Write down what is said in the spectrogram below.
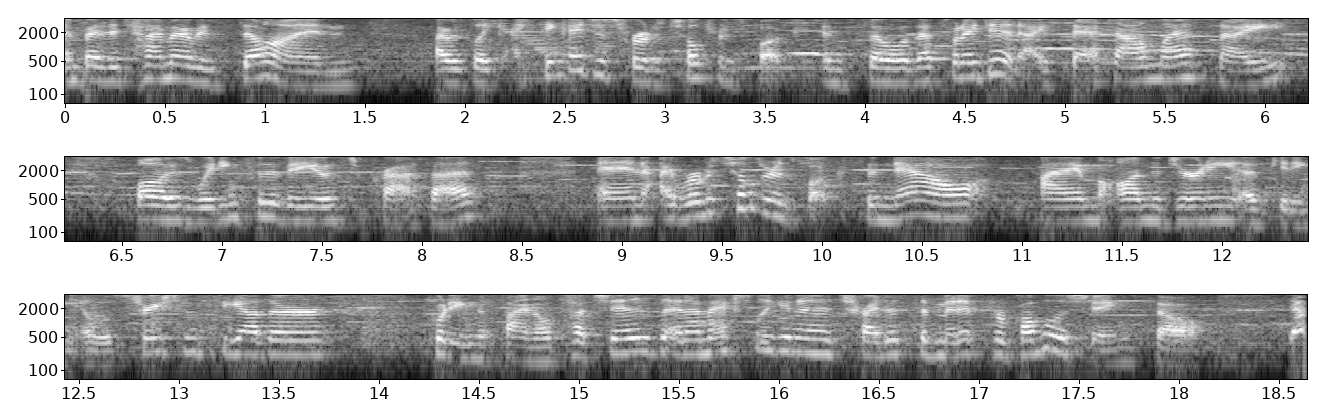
And by the time I was done, I was like, I think I just wrote a children's book. And so that's what I did. I sat down last night while I was waiting for the videos to process, and I wrote a children's book. So now I'm on the journey of getting illustrations together, putting the final touches, and I'm actually gonna try to submit it for publishing. So yeah,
